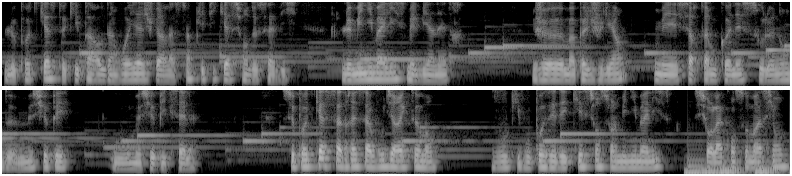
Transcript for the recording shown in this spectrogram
le podcast qui parle d'un voyage vers la simplification de sa vie, le minimalisme et le bien-être. Je m'appelle Julien, mais certains me connaissent sous le nom de Monsieur P ou Monsieur Pixel. Ce podcast s'adresse à vous directement, vous qui vous posez des questions sur le minimalisme, sur la consommation,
